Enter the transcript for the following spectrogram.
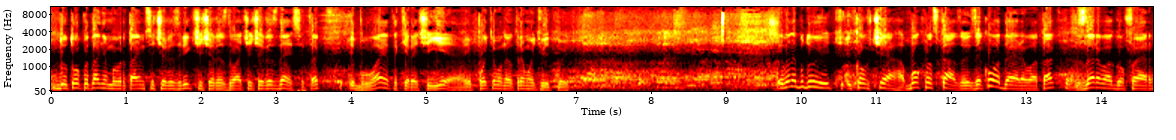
до того питання ми вертаємося через рік, чи через два, чи через десять. Так? І буває такі речі, є. І потім вони отримують відповідь. І вони будують ковчега. Бог розказує, з якого дерева, так? З дерева гофер,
